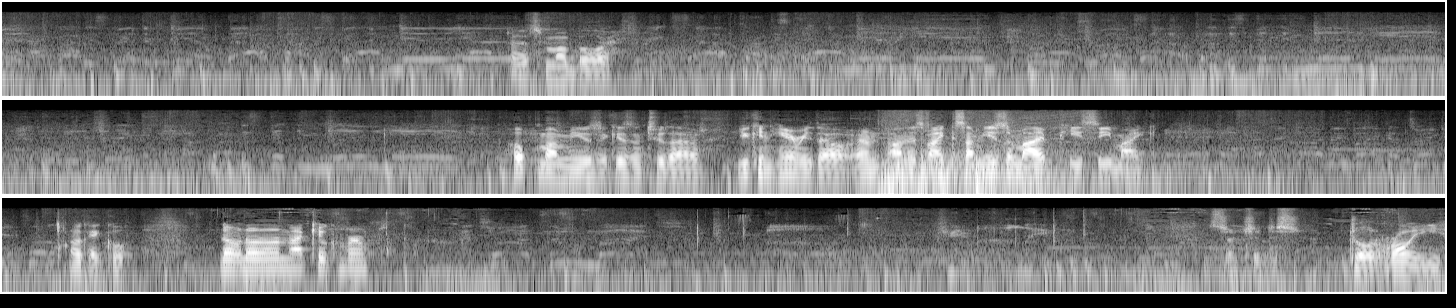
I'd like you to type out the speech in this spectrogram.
That's my boy. Hope my music isn't too loud. You can hear me though um, on this mic because I'm using my PC mic. Okay, cool. No, no, no, not kill confirmed. Search and destroy.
